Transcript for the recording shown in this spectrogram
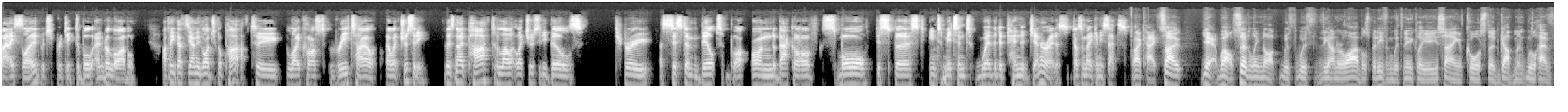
baseload, which is predictable and reliable. I think that's the only logical path to low cost retail electricity. There's no path to lower electricity bills through a system built on the back of small, dispersed, intermittent, weather dependent generators. It doesn't make any sense. Okay. So, yeah, well, certainly not with, with the unreliables, but even with nuclear, you're saying, of course, that government will have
